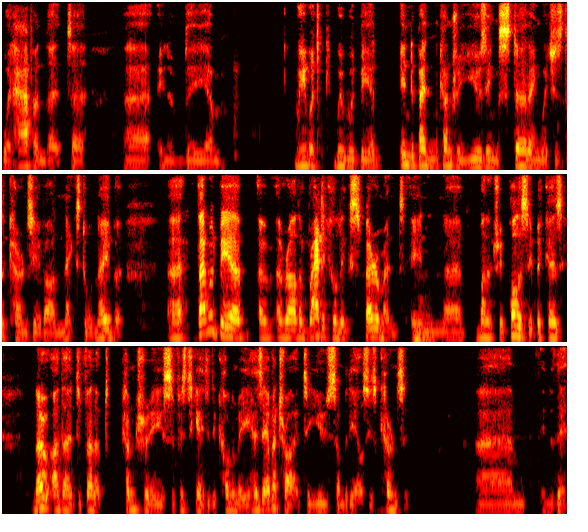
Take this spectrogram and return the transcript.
would happen. That uh, uh, you know the um, we would we would be an independent country using sterling, which is the currency of our next door neighbor. Uh, that would be a, a, a, rather radical experiment in mm. uh, monetary policy because no other developed country, sophisticated economy has ever tried to use somebody else's currency. Um, you know, the,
